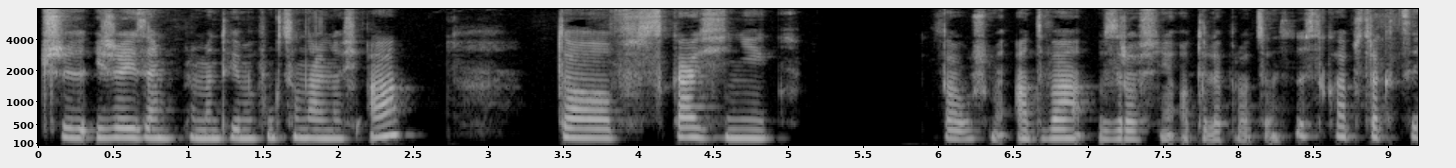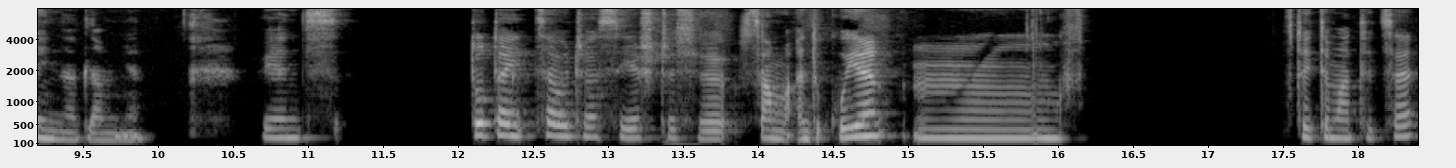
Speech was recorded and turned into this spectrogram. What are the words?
czy jeżeli zaimplementujemy funkcjonalność A, to wskaźnik, załóżmy A2, wzrośnie o tyle procent. To jest tylko abstrakcyjne dla mnie. Więc Tutaj cały czas jeszcze się sama edukuję mm, w tej tematyce,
